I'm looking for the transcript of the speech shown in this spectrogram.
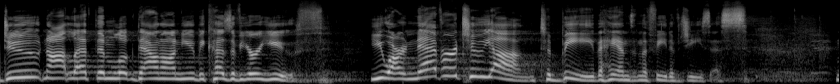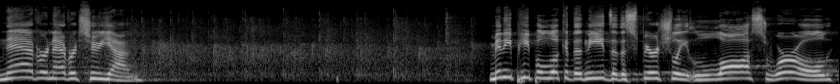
Do not let them look down on you because of your youth. You are never too young to be the hands and the feet of Jesus. Never, never too young. Many people look at the needs of the spiritually lost world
